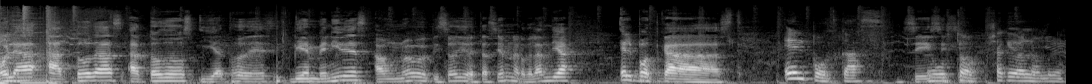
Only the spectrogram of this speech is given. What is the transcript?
Hola a todas, a todos y a todes. Bienvenidos a un nuevo episodio de Estación Nerdolandia, el podcast. El podcast. Sí, Me sí, gustó, ya quedó el nombre.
